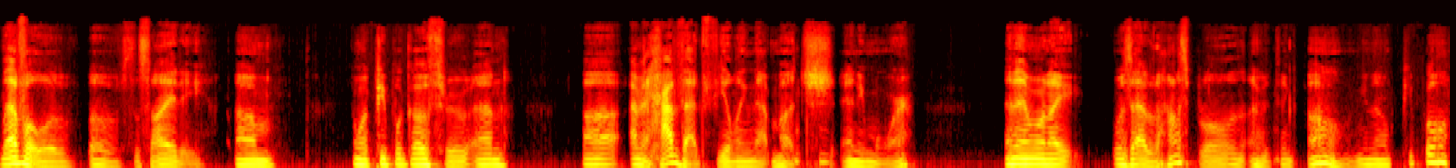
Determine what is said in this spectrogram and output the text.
level of of society um, and what people go through. And uh, I don't have that feeling that much anymore. And then when I was out of the hospital, I would think, oh, you know, people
